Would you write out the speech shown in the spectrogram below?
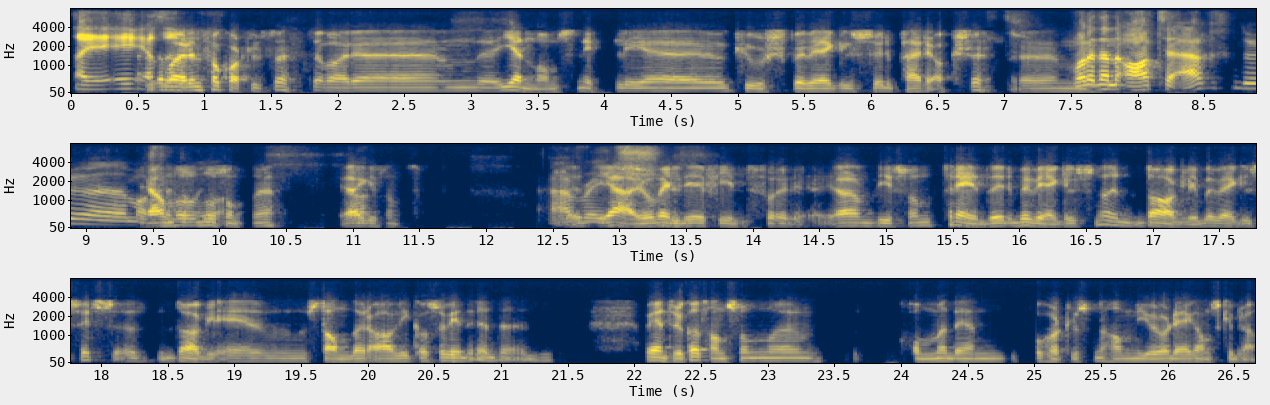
Nei, jeg, Det altså, var en forkortelse. Det var uh, gjennomsnittlige kursbevegelser per aksje. Um, Var det den ATR du uh, maste Ja, noe, noe sånt. Ja, ja ikke sant. Average. Det er jo veldig fint for ja, de som trader bevegelsene, daglige bevegelser, daglige eh, standardavvik osv. Jeg har inntrykk av at han som eh, kom med den forkortelsen, han gjør det ganske bra.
